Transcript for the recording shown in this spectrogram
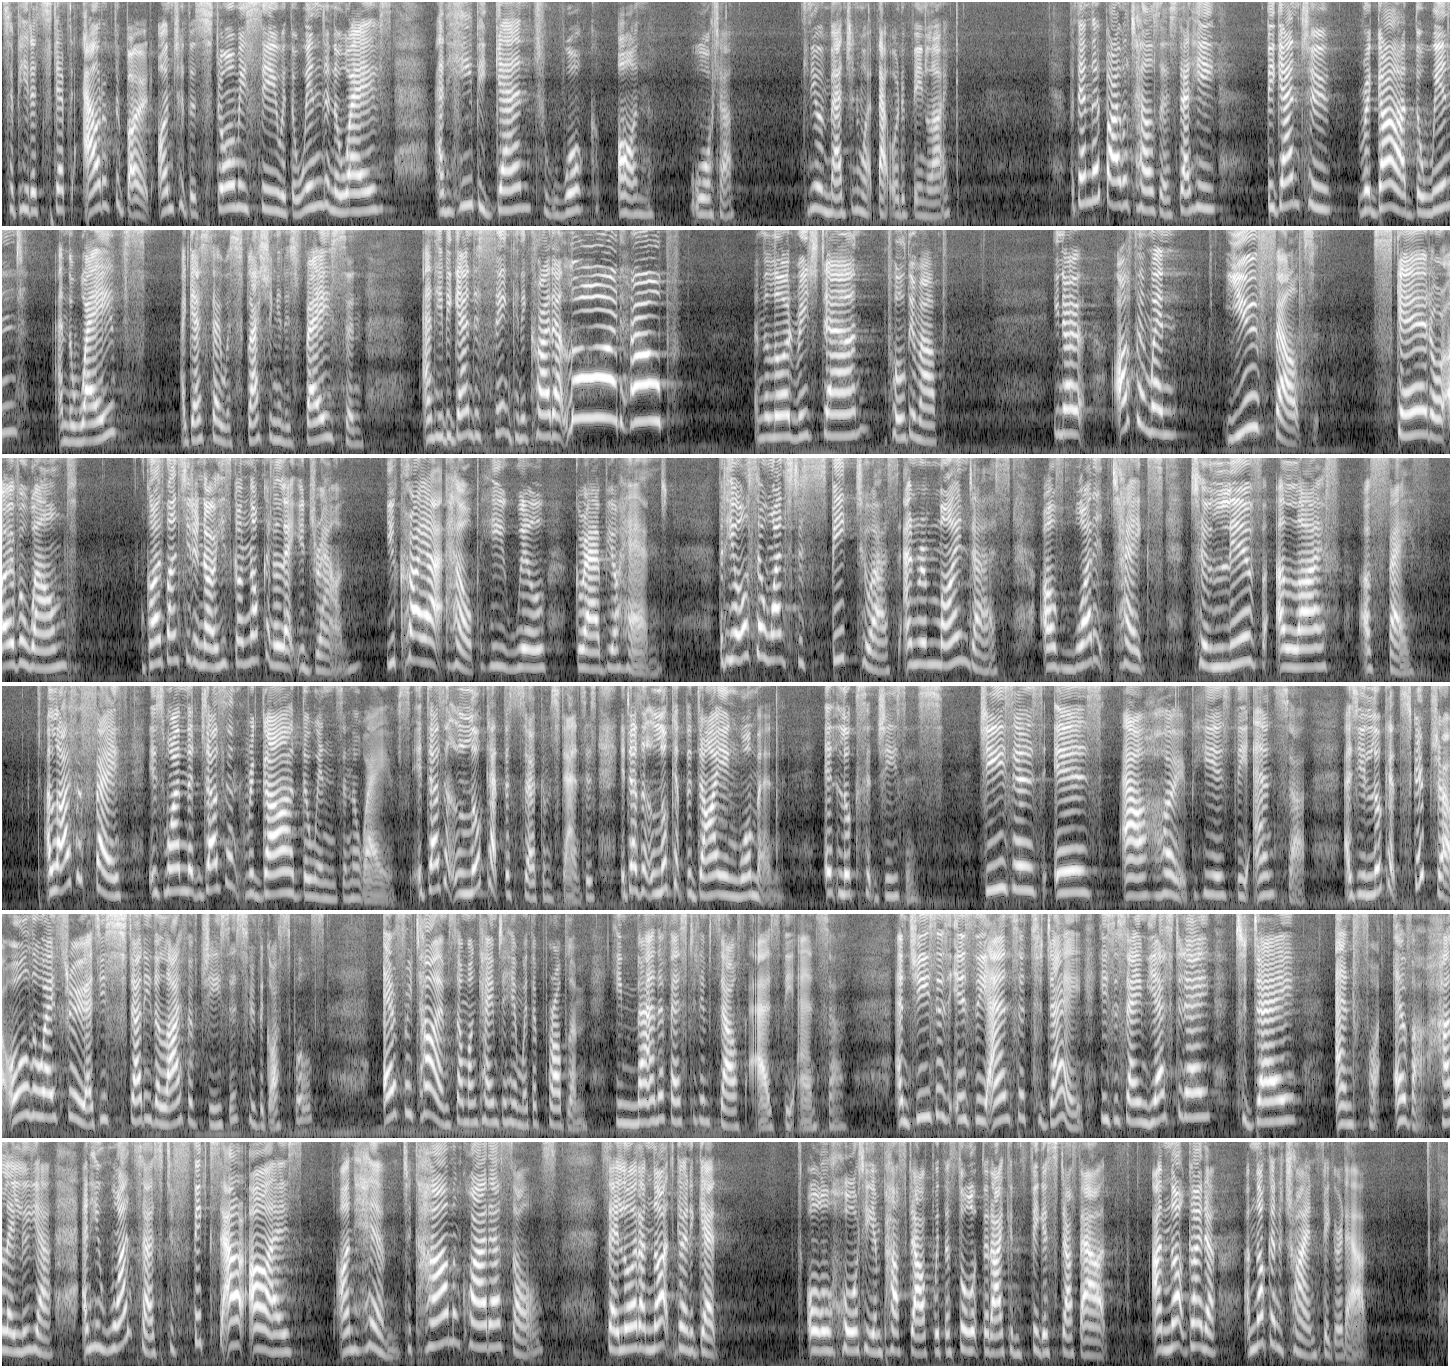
So Peter stepped out of the boat onto the stormy sea with the wind and the waves, and he began to walk on water. Can you imagine what that would have been like? But then the Bible tells us that he began to regard the wind and the waves. I guess they were splashing in his face, and, and he began to sink, and he cried out, Lord, help! And the Lord reached down, pulled him up, you know, often when you felt scared or overwhelmed, God wants you to know He's not going to let you drown. You cry out, help, He will grab your hand. But He also wants to speak to us and remind us of what it takes to live a life of faith. A life of faith is one that doesn't regard the winds and the waves. It doesn't look at the circumstances. It doesn't look at the dying woman. It looks at Jesus. Jesus is our hope, He is the answer. As you look at scripture all the way through, as you study the life of Jesus through the Gospels, every time someone came to Him with a problem, He manifested Himself as the answer. And Jesus is the answer today. He's the same yesterday, today, and forever. Hallelujah. And He wants us to fix our eyes on Him, to calm and quiet our souls. Say, Lord, I'm not going to get all haughty and puffed up with the thought that I can figure stuff out. I'm not going to, I'm not going to try and figure it out.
